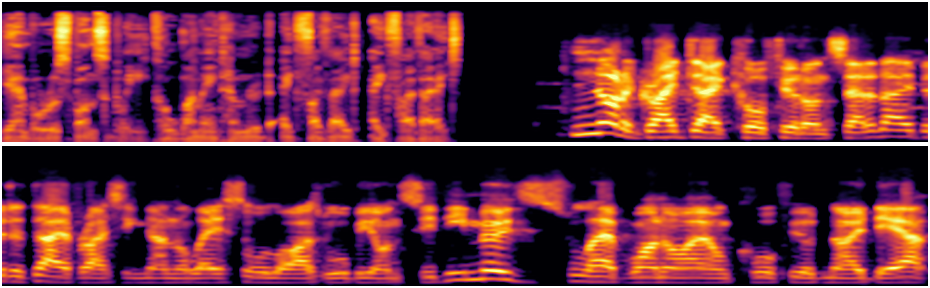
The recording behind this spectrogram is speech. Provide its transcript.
Gamble responsibly. Call 1 800 858 858. Not a great day at Caulfield on Saturday, but a day of racing nonetheless. All eyes will be on Sydney. Moods will have one eye on Caulfield, no doubt.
